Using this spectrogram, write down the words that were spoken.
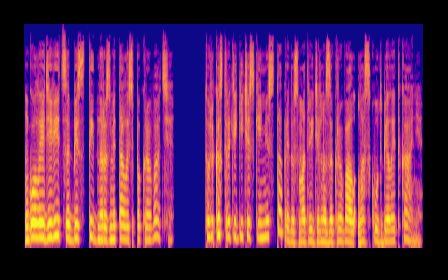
Голая девица бесстыдно разметалась по кровати, только стратегические места предусмотрительно закрывал лоскут белой ткани.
